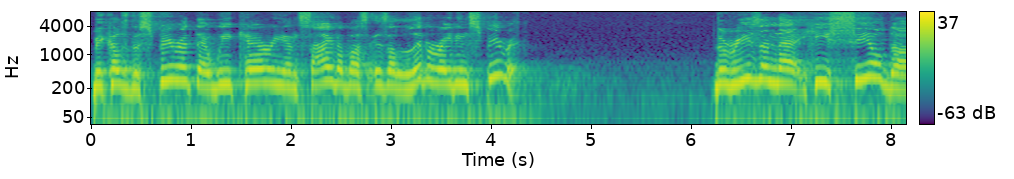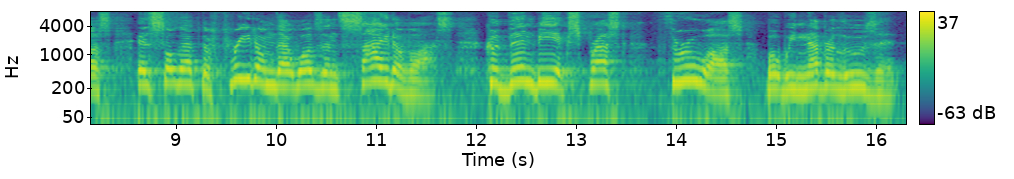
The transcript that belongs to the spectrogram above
Because the spirit that we carry inside of us is a liberating spirit. The reason that He sealed us is so that the freedom that was inside of us could then be expressed through us, but we never lose it.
